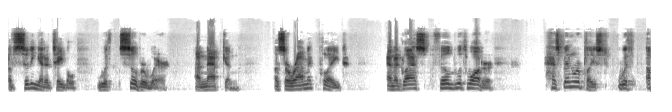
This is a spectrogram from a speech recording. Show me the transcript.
of sitting at a table with silverware, a napkin, a ceramic plate, and a glass filled with water has been replaced with a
